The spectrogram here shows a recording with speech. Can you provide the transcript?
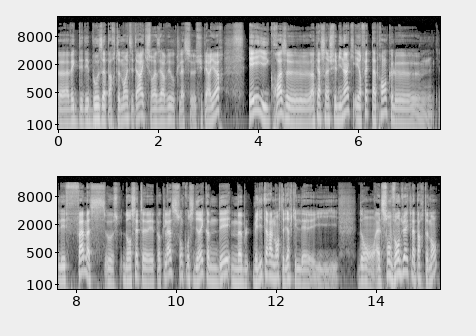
euh, avec des, des beaux appartements, etc., qui sont réservés aux classes euh, supérieures. Et il croise euh, un personnage féminin, qui- et en fait, t'apprends que le, les femmes, dans cette époque-là, sont considérées comme des meubles, mais littéralement, c'est-à-dire qu'elles elles sont vendues avec l'appartement.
